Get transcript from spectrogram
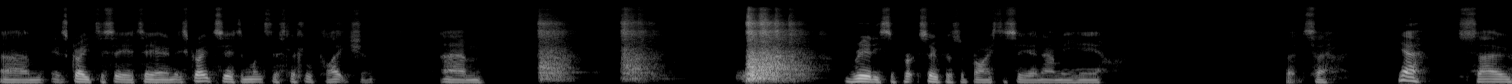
Um, it's great to see it here, and it's great to see it amongst this little collection. Um, really super, super surprised to see an AMI here. But uh, yeah, so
